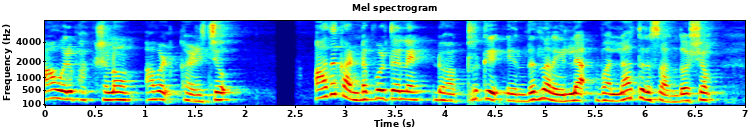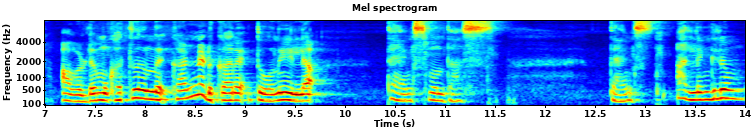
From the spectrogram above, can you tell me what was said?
ആ ഒരു ഭക്ഷണവും അവൾ കഴിച്ചു. അത് കണ്ടപ്പോൾ തന്നെ ഡോക്ടർക്ക് എന്തെന്നറിയില്ല. വല്ലാത്തൊരു സന്തോഷം. അവളുടെ മുഖത്ത് നിന്ന് കണ്ണെടുക്കാൻ തോന്നിയില്ല. താങ്ക്സ് മുന്താസ് താങ്ക്സ് അല്ലെങ്കിലും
